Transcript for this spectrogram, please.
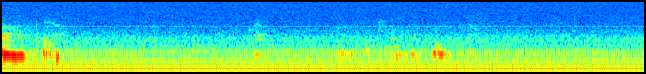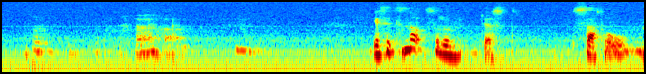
Oh dear. yes, it's not sort of just subtle.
